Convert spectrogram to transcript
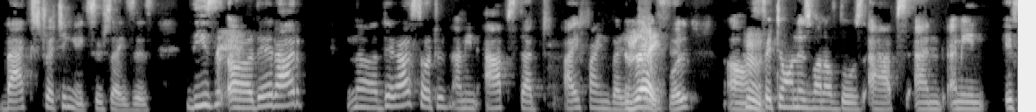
back stretching exercises. These there are uh, there are certain, I mean, apps that I find very right. helpful. Uh, hmm. FitOn is one of those apps. And I mean, if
